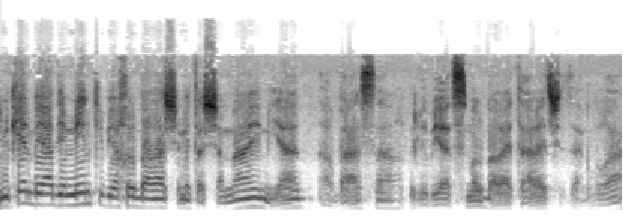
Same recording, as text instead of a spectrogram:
אם כן ביד ימין כביכול ברא השם את השמיים, יד ארבע עשר, ואילו ביד שמאל ברא את הארץ, שזה הגבורה.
